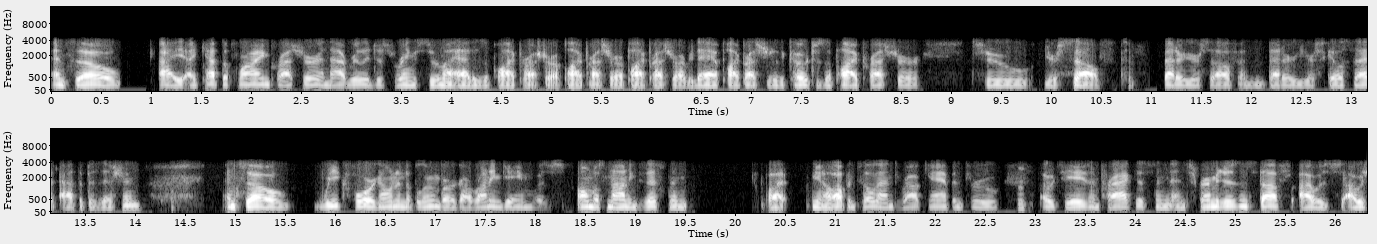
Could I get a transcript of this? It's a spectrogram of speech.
And so I, I kept applying pressure, and that really just rings through my head: is apply pressure, apply pressure, apply pressure every day, apply pressure to the coaches, apply pressure to yourself to better yourself and better your skill set at the position. And so, week four going into Bloomsburg, our running game was almost non-existent, but you know, up until then, throughout camp and through. OTAs and practice and, and scrimmages and stuff, I was I was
